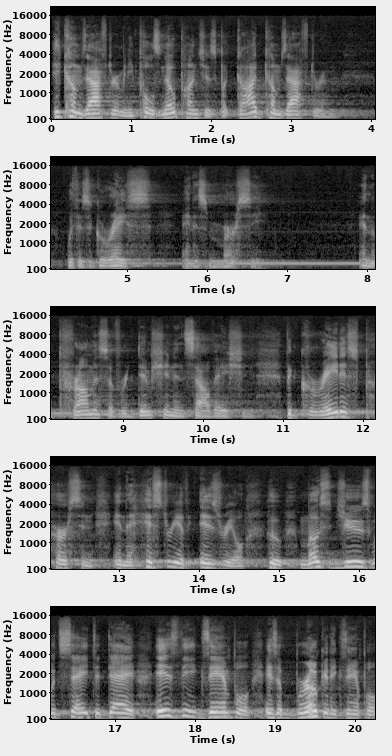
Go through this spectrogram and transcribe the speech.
He comes after him and he pulls no punches, but God comes after him with his grace and his mercy and the promise of redemption and salvation. The greatest person in the history of Israel, who most Jews would say today is the example, is a broken example,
